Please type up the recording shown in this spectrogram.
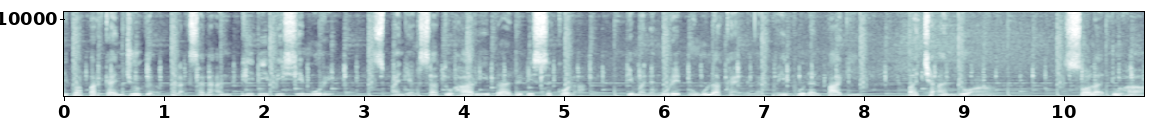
Dipaparkan juga pelaksanaan PDPC murid sepanjang satu hari berada di sekolah di mana murid memulakan dengan perhimpunan pagi, bacaan doa, solat duha,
